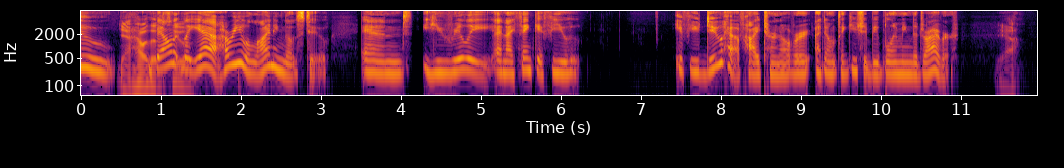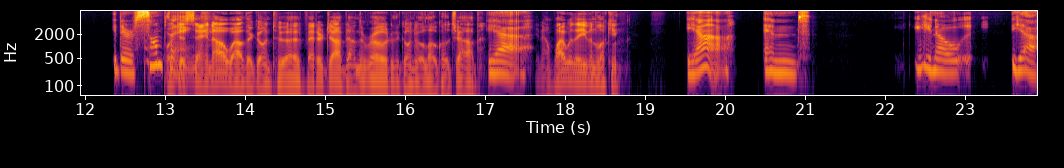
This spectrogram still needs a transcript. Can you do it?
you Yeah. How are those Bal- two? yeah, how are you aligning those two? And you really, and I think if you if you do have high turnover, I don't think you should be blaming the driver. yeah. There's something. Or just saying, oh, well, they're going to a better job down the road or they're going to a local job. yeah, You know, why were they even looking? yeah, and you know, yeah,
